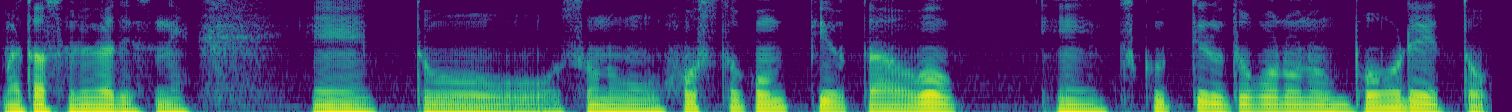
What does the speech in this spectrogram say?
またそれがですねえー、っとそのホストコンピューターを、えー、作ってるところのボレート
